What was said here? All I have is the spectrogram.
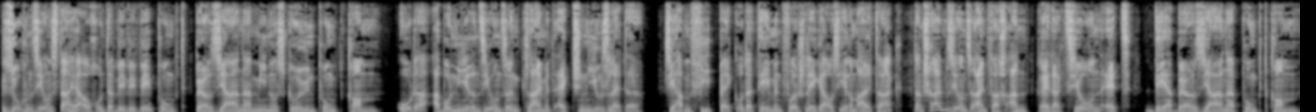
Besuchen Sie uns daher auch unter www.börsianer-grün.com oder abonnieren Sie unseren Climate Action Newsletter. Sie haben Feedback oder Themenvorschläge aus Ihrem Alltag? Dann schreiben Sie uns einfach an redaktion.derbörsianer.com.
